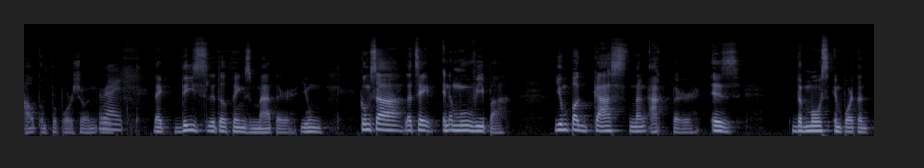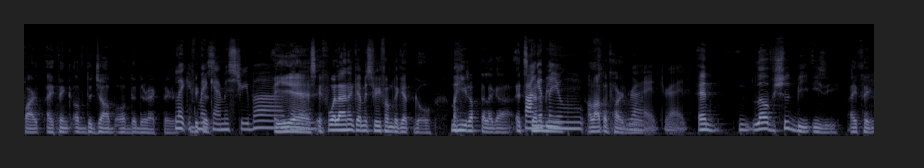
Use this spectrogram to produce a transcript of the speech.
out of proportion. or, Right. Like, these little things matter. Yung, kung sa, let's say, in a movie pa, yung pag-cast ng actor is the most important part, I think, of the job of the director. like if may Because- chemistry ba? Yes. If wala ng chemistry from the get-go, mahirap talaga. It's gonna Pangit na be yung- a lot of hard work. Right, right. And love should be easy, I think.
